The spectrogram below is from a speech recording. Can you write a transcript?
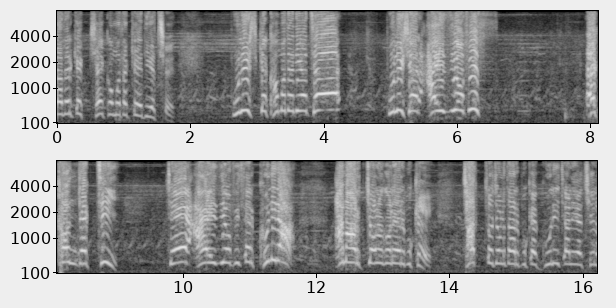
তাদেরকে সে ক্ষমতা কে দিয়েছে? পুলিশকে ক্ষমতা দিয়েছে পুলিশের আইজি অফিস। এখন দেখছি যে আইজি অফিসের খুনিরা আমার জনগণের বুকে, ছাত্র জনতার বুকে গুলি চালিয়েছিল,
